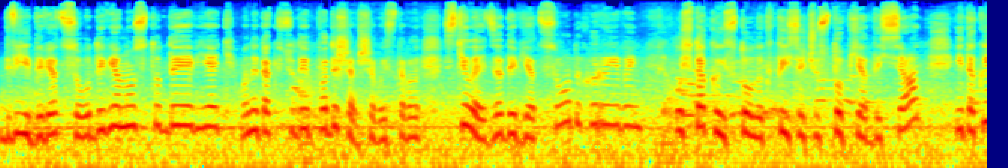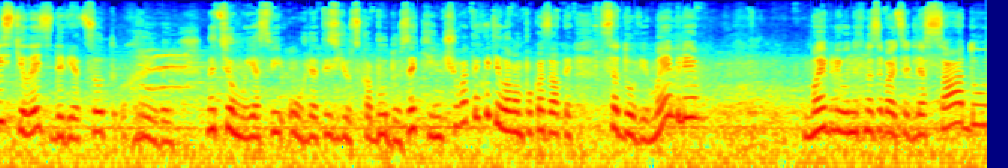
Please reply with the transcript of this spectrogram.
Дві 999. Вони так сюди подешевше виставили. Стілець за 900 гривень. Ось такий столик 1150 і такий стілець 900 гривень. На цьому я свій огляд із Юска буду закінчувати. Хотіла вам показати садові меблі. Меблі у них називаються для саду,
